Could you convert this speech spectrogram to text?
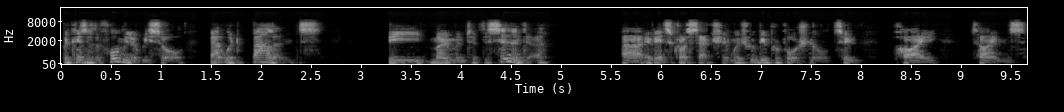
because of the formula we saw, that would balance the moment of the cylinder uh, of its cross-section, which would be proportional to pi times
